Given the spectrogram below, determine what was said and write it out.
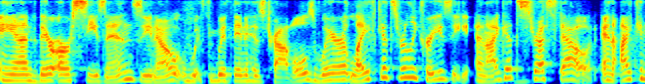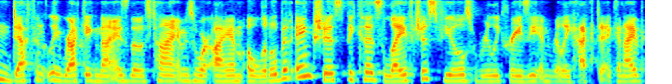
And there are seasons, you know, with, within his travels where life gets really crazy and I get stressed out. And I can definitely recognize those times where I am a little bit anxious because life just feels really crazy and really hectic. And I've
